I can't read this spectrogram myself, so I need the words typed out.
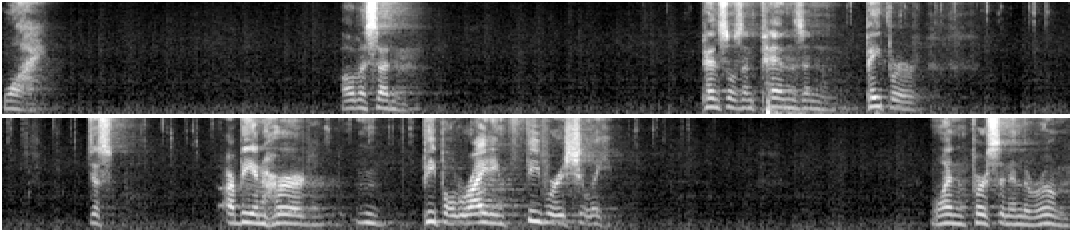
Why? All of a sudden, pencils and pens and paper just are being heard people writing feverishly. One person in the room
